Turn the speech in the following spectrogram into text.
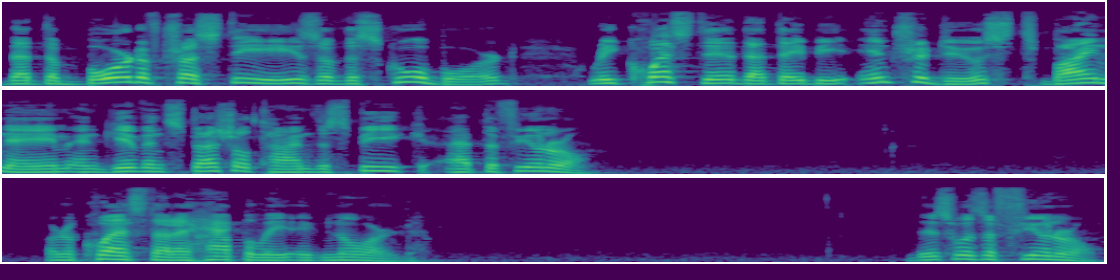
that the Board of Trustees of the school board requested that they be introduced by name and given special time to speak at the funeral. A request that I happily ignored. This was a funeral,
